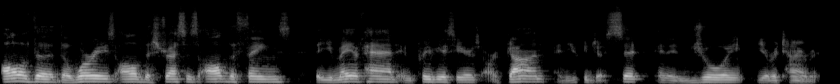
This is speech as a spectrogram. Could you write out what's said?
all of the the worries, all of the stresses, all of the things that you may have had in previous years are gone and you can just sit and enjoy your retirement.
